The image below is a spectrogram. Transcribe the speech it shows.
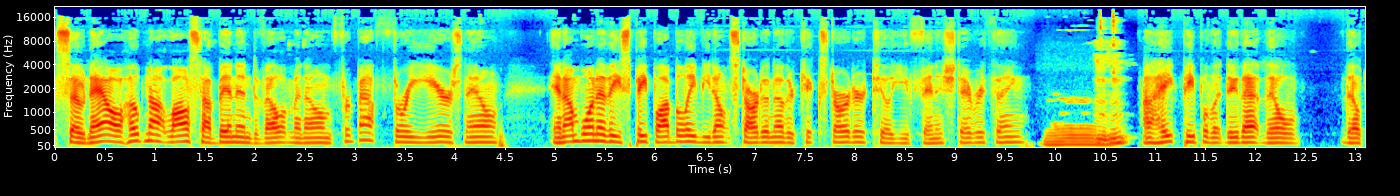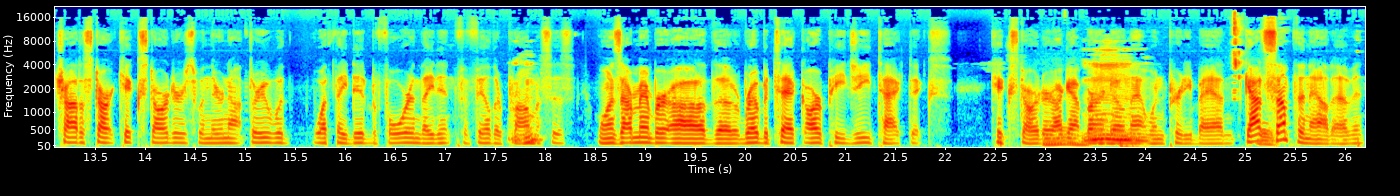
so now Hope Not Lost, I've been in development on for about three years now. And I'm one of these people. I believe you don't start another Kickstarter till you've finished everything. hmm I hate people that do that. They'll they'll try to start Kickstarters when they're not through with what they did before and they didn't fulfill their promises. Ones I remember uh, the Robotech RPG Tactics Kickstarter. I got burned on that one pretty bad. Got something out of it,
